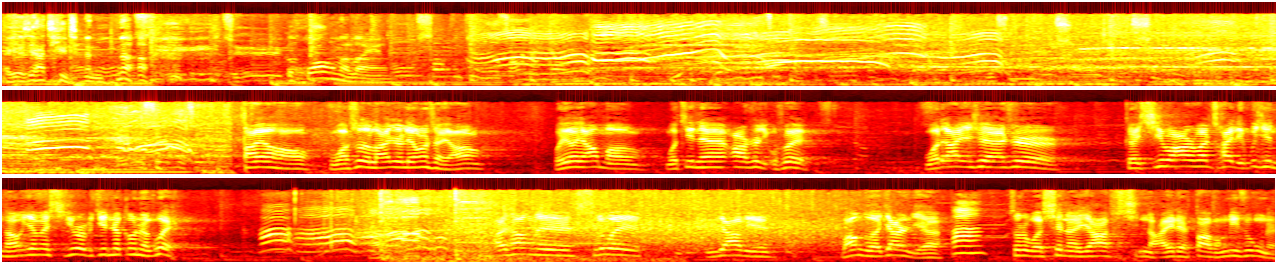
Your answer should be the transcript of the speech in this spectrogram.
哎呀，这家挺沉呐，都晃荡了。大家好，我是来自辽宁沈阳，我叫杨猛，我今年二十九岁。我的爱人宣言是：给媳妇二十万彩礼不心疼，因为媳妇比金子更珍贵。好，好台上的十位女嘉宾，王哥、燕儿姐啊，这是我现在家新来的大棚地种的，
